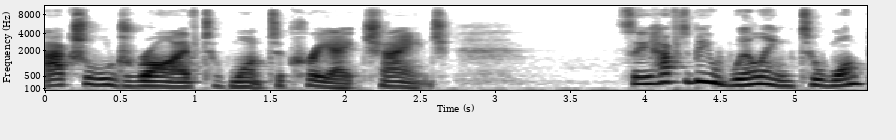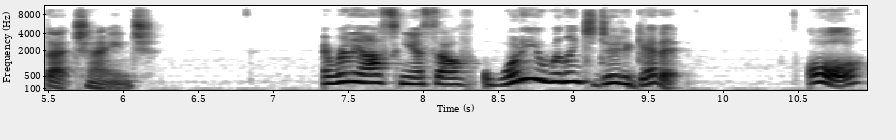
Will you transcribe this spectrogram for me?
actual drive to want to create change. So you have to be willing to want that change. And really asking yourself, what are you willing to do to get it? Or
